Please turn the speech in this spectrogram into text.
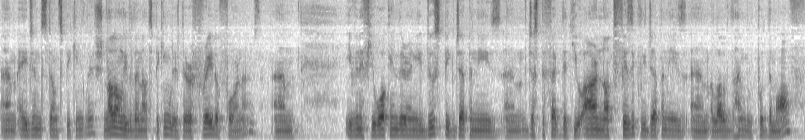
Um, agents don't speak English. Not only do they not speak English, they're afraid of foreigners. Um, even if you walk in there and you do speak Japanese, um, just the fact that you are not physically Japanese, um, a lot of the time will put them off.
